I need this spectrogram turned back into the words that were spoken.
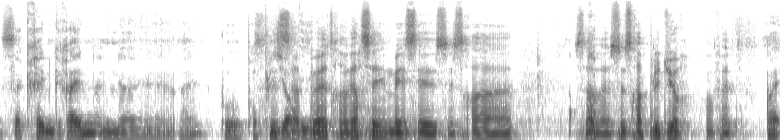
ça crée une graine une, pour, pour, plusieurs vies. Ça peut être inversé, mais ce sera, ça, ah. ce sera plus dur en fait. Ouais.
